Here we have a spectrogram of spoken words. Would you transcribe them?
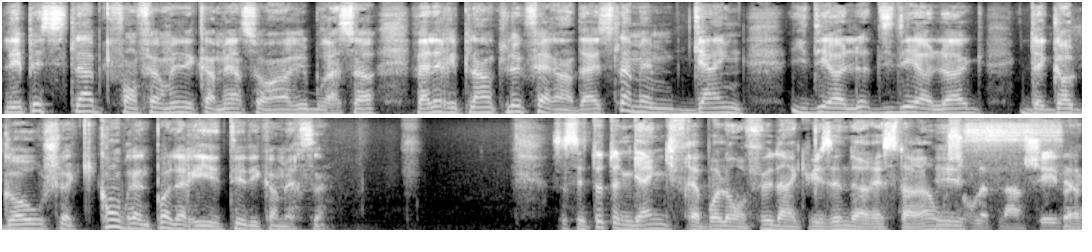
Les pistes cyclables qui font fermer les commerces sur Henri Bourassa, Valérie Plante, Luc Ferrandez, c'est la même gang idéolo- d'idéologues de gars gauche là, qui comprennent pas la réalité des commerçants. Ça, c'est toute une gang qui ferait pas long feu dans la cuisine d'un restaurant Et ou sur le plancher. là.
